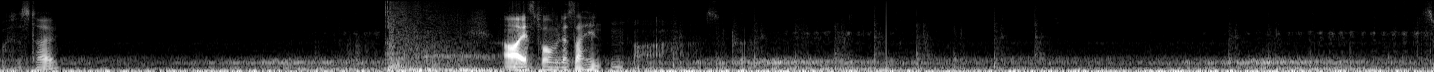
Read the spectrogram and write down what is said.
Wo ist das Teil? Ah, jetzt brauchen wir das da hinten. Ah, super. Das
